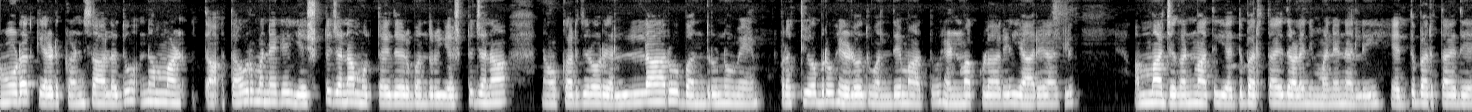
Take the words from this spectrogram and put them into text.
ನೋಡೋಕ್ಕೆ ಎರಡು ಕಣ್ಣು ಸಾಲದು. ನಮ್ಮ ತವ್ರ ಮನೆಗೆ ಎಷ್ಟು ಜನ ಮುತ್ತೈದೆಯರು ಬಂದರು, ಎಷ್ಟು ಜನ ನಾವು ಕರೆದಿರೋರು ಎಲ್ಲರೂ ಬಂದ್ರೂ ಪ್ರತಿಯೊಬ್ಬರು ಹೇಳೋದು ಒಂದೇ ಮಾತು ಹೆಣ್ಮಕ್ಳಾಗಲಿ ಯಾರೇ ಆಗಲಿ. ಅಮ್ಮ ಜಗನ್ಮಾತೆ ಎದ್ದು ಬರ್ತಾ ಇದ್ದಾಳೆ ನಿಮ್ಮ ಮನೆಯಲ್ಲಿ, ಎದ್ದು ಬರ್ತಾ ಇದೆ.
